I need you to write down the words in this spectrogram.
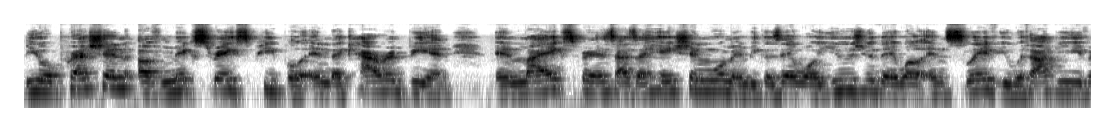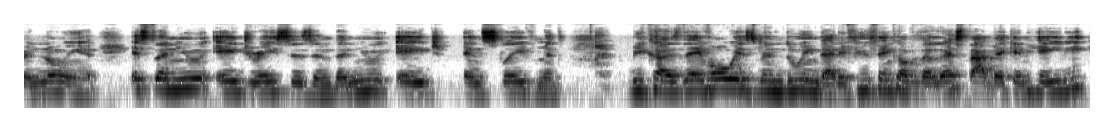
The oppression of mixed race people in the Caribbean, in my experience as a Haitian woman, because they will use you, they will enslave you without you even knowing it. It's the new age racism, the new age enslavement, because they've always been doing that. If you think of the restavek in Haiti,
